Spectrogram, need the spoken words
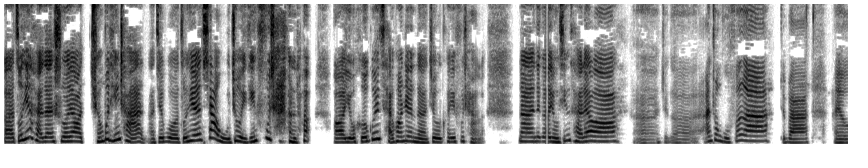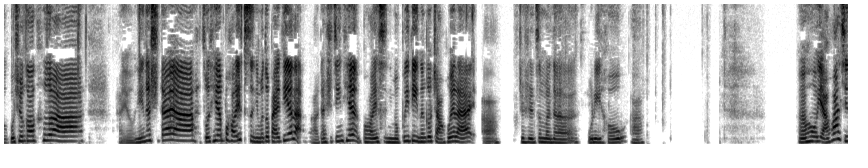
呃，昨天还在说要全部停产啊，结果昨天下午就已经复产了啊，有合规采矿证的就可以复产了。那那个永兴材料啊，啊，这个安众股份啊，对吧？还有国轩高科啊，还有宁德时代啊，昨天不好意思，你们都白跌了啊，但是今天不好意思，你们不一定能够涨回来啊，就是这么的无厘头啊。然后雅化集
